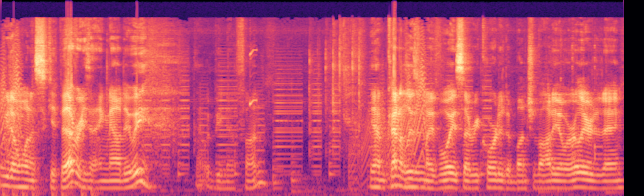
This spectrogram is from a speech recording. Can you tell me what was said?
We don't want to skip everything now, do we? That would be no fun. Yeah, I'm kind of losing my voice. I recorded a bunch of audio earlier today.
